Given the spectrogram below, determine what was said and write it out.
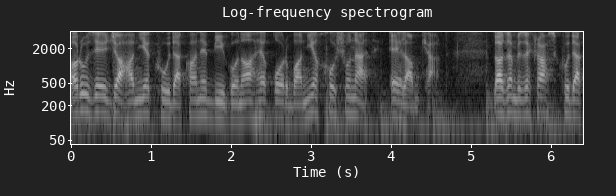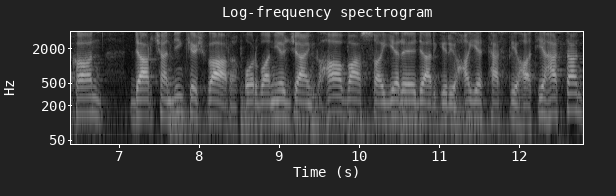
روز جهانی کودکان بیگناه قربانی خشونت اعلام کرد لازم به ذکر است کودکان در چندین کشور قربانی جنگ ها و سایر درگیری های تسلیحاتی هستند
